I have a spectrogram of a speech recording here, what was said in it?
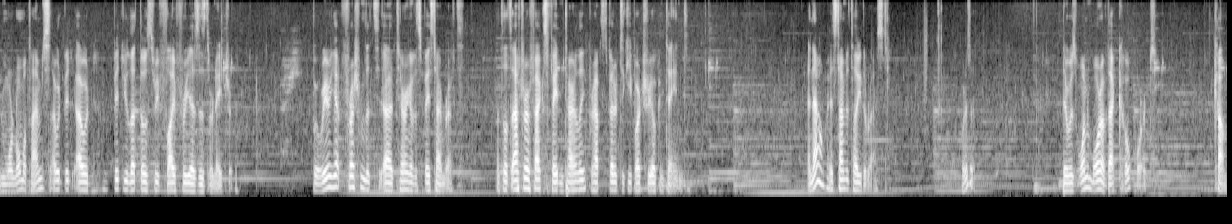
In more normal times, I would bid I would bid you let those three fly free as is their nature. But we are yet fresh from the uh, tearing of the space-time rift. Until its after effects fade entirely, perhaps it's better to keep our trio contained. And now, it's time to tell you the rest. What is it? There was one more of that cohort. Come.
